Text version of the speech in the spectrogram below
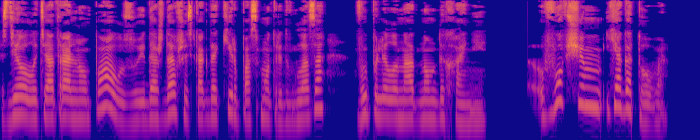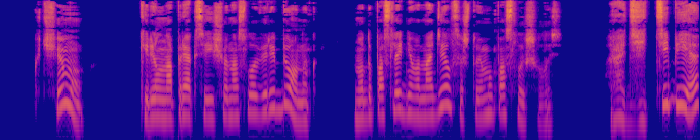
Сделала театральную паузу и, дождавшись, когда Кир посмотрит в глаза, выпалила на одном дыхании. «В общем, я готова». «К чему?» Кирилл напрягся еще на слове «ребенок», но до последнего надеялся, что ему послышалось. «Родить тебе!»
